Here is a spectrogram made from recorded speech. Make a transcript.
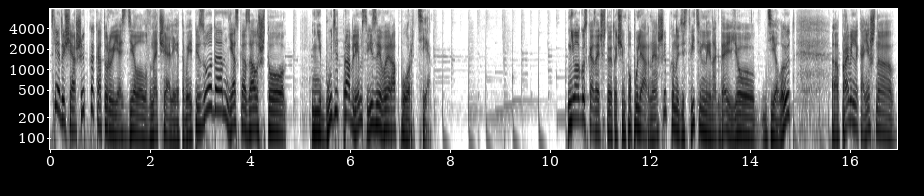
Следующая ошибка, которую я сделал в начале этого эпизода, я сказал, что не будет проблем с визой в аэропорте. Не могу сказать, что это очень популярная ошибка, но действительно иногда ее делают. А, правильно, конечно,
